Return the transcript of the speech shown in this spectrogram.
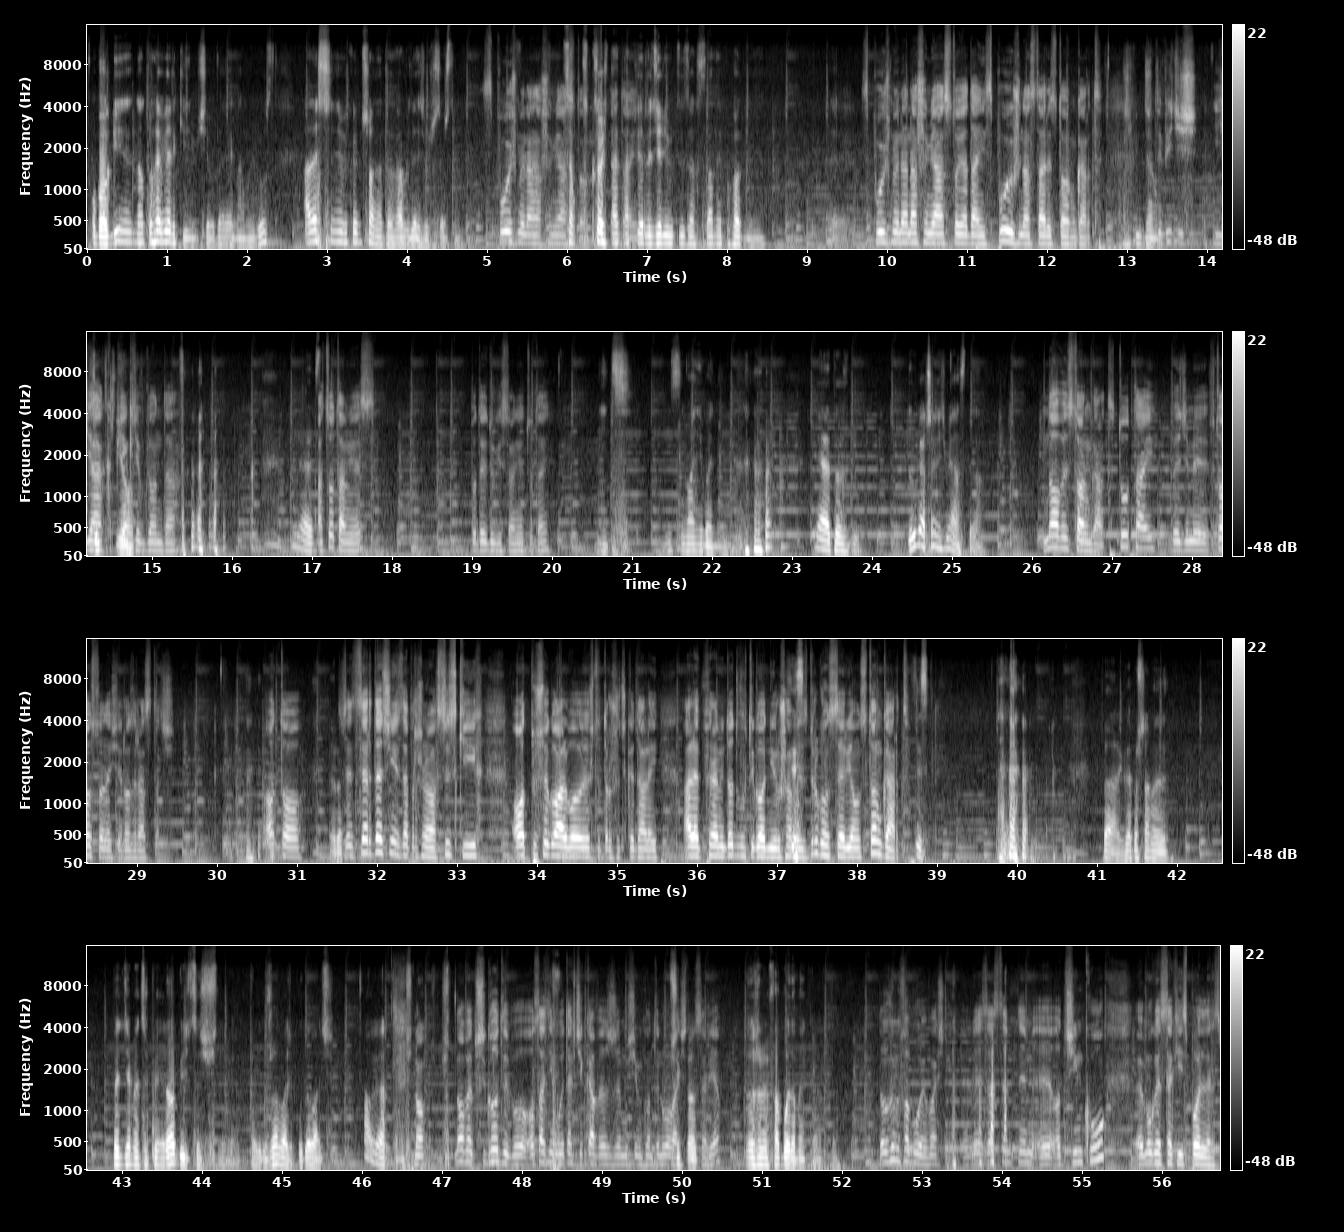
ubogi, no trochę wielki mi się wydaje, jak na mój gust. Ale jeszcze nie wykończony, to chyba widać już zresztą. Spójrzmy na nasze Sam, miasto. ktoś na, napierdzielił tu za strony pochodni? Spójrzmy na nasze miasto, Jadań. Spójrz na stary Stormgard. Aż Czy ty widzisz, jak pięknie wygląda? Nie, A co tam jest? Po tej drugiej stronie, tutaj? nic. Nic nie ma, nie będzie. nie, to jest druga część miasta. Nowy Stormgard. Tutaj będziemy w tą stronę się rozrastać. Oto serdecznie zapraszam was wszystkich od przyszłego albo jeszcze troszeczkę dalej, ale przynajmniej do dwóch tygodni ruszamy z drugą serią Stormguard. Tak, zapraszamy. Będziemy coś robić, coś, nie wiem, podróżować, budować. O, ja to myślę. No. Nowe przygody, bo ostatnie były tak ciekawe, że musimy kontynuować tę Przygody. serię. Dołożymy fabułę do Minecrafta. Dołożymy fabułę właśnie. Więc w następnym y, odcinku y, mogę z taki spoiler y,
